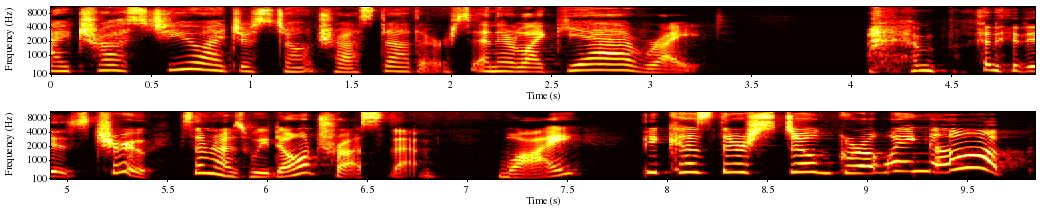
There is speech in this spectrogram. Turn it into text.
I trust you, I just don't trust others. And they're like, yeah, right. but it is true. Sometimes we don't trust them. Why? Because they're still growing up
